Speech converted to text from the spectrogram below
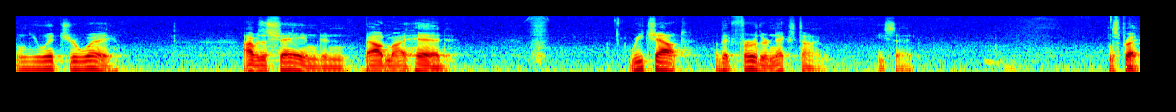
and you went your way. I was ashamed and bowed my head. Reach out a bit further next time, he said. Let's pray.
